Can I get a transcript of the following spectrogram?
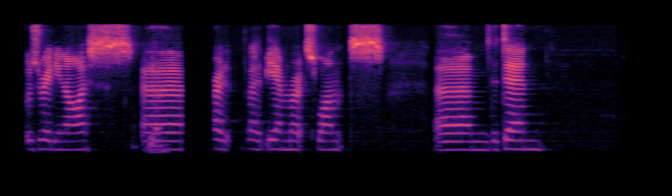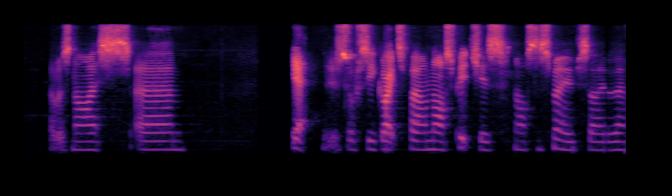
was really nice. Yeah. Uh, played, played the Emirates once. Um, the Den, that was nice. Um, yeah, it's obviously great to play on nice pitches, nice and smooth. So. Uh,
